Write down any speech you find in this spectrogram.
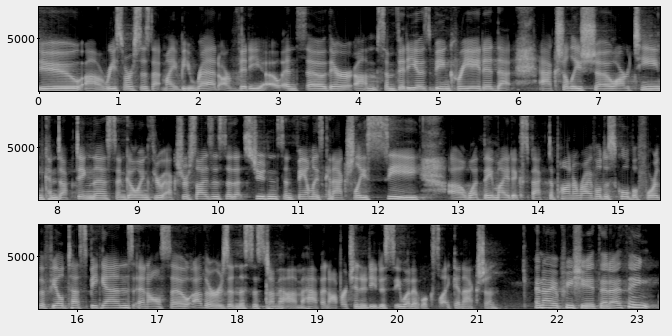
to uh, resources resources that might be read are video. And so there are um, some videos being created that actually show our team conducting this and going through exercises so that students and families can actually see uh, what they might expect upon arrival to school before the field test begins. And also others in the system um, have an opportunity to see what it looks like in action. And I appreciate that. I think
